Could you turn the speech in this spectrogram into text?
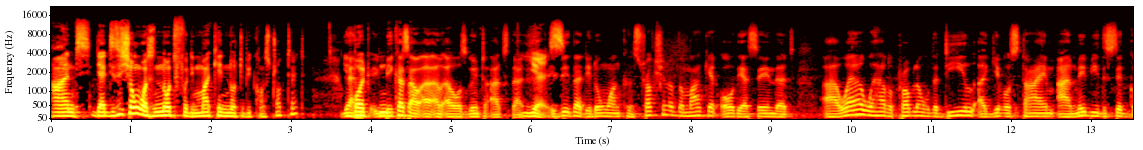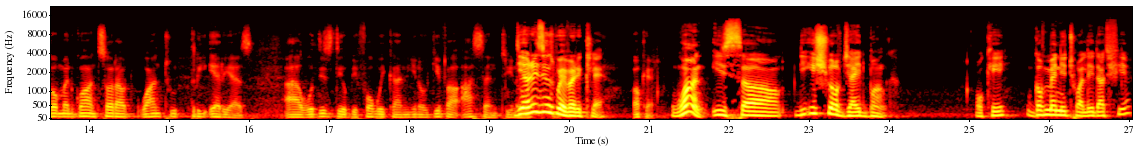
and their decision was not for the market not to be constructed. Yeah, but because I, I, I was going to ask that. Yes. Is it that they don't want construction of the market, or they are saying that, uh, well, we have a problem with the deal, uh, give us time, and maybe the state government go and sort out one, two, three areas uh, with this deal before we can, you know, give our assent. You know. their reasons were very clear. Okay. One is uh, the issue of Jaiz Bank. Okay, government need to allay that fear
